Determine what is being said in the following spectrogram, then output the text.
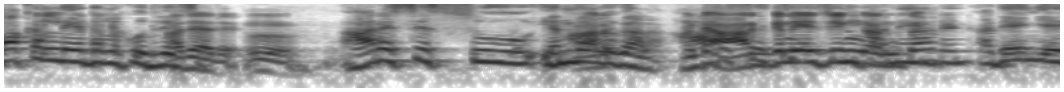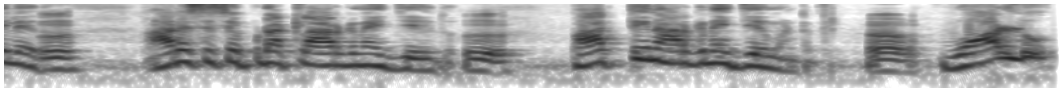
లోకల్ లీడర్లకు వదిలేశారు. ఆర్ఎస్ఎస్ ఇన్వాల్వ్ కాల అంటే చేసిన పని అంతా- ఏంటంటే అదేం చేయలేదు. ఆర్ఎస్ఎస్ ఎప్పుడు అట్లా ఆర్గనైజ్ చేయదు. పార్టీని ఆర్గనైజ్ చేయమంటది. వాళ్ళు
